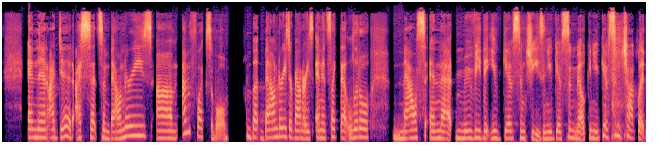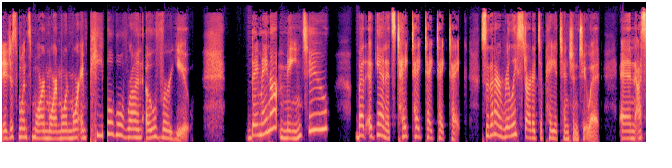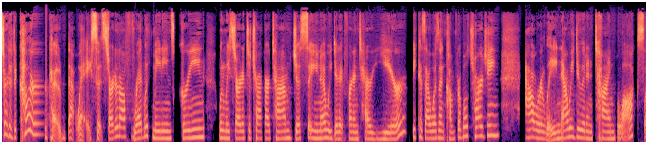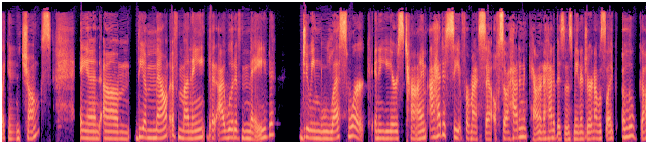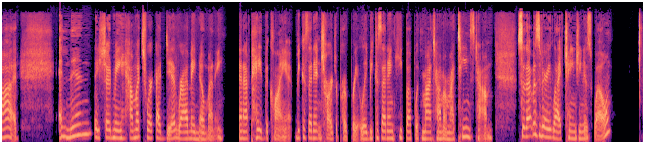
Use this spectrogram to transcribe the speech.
And then I did. I set some boundaries. Um, I'm flexible but boundaries are boundaries and it's like that little mouse in that movie that you give some cheese and you give some milk and you give some chocolate and it just wants more and more and more and more and people will run over you they may not mean to but again it's take take take take take so then i really started to pay attention to it and I started to color code that way. So it started off red with meetings, green when we started to track our time. Just so you know, we did it for an entire year because I wasn't comfortable charging hourly. Now we do it in time blocks, like in chunks. And um, the amount of money that I would have made doing less work in a year's time, I had to see it for myself. So I had an accountant, I had a business manager, and I was like, oh God. And then they showed me how much work I did where I made no money. And I paid the client because I didn't charge appropriately, because I didn't keep up with my time or my team's time. So that was very life changing as well.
